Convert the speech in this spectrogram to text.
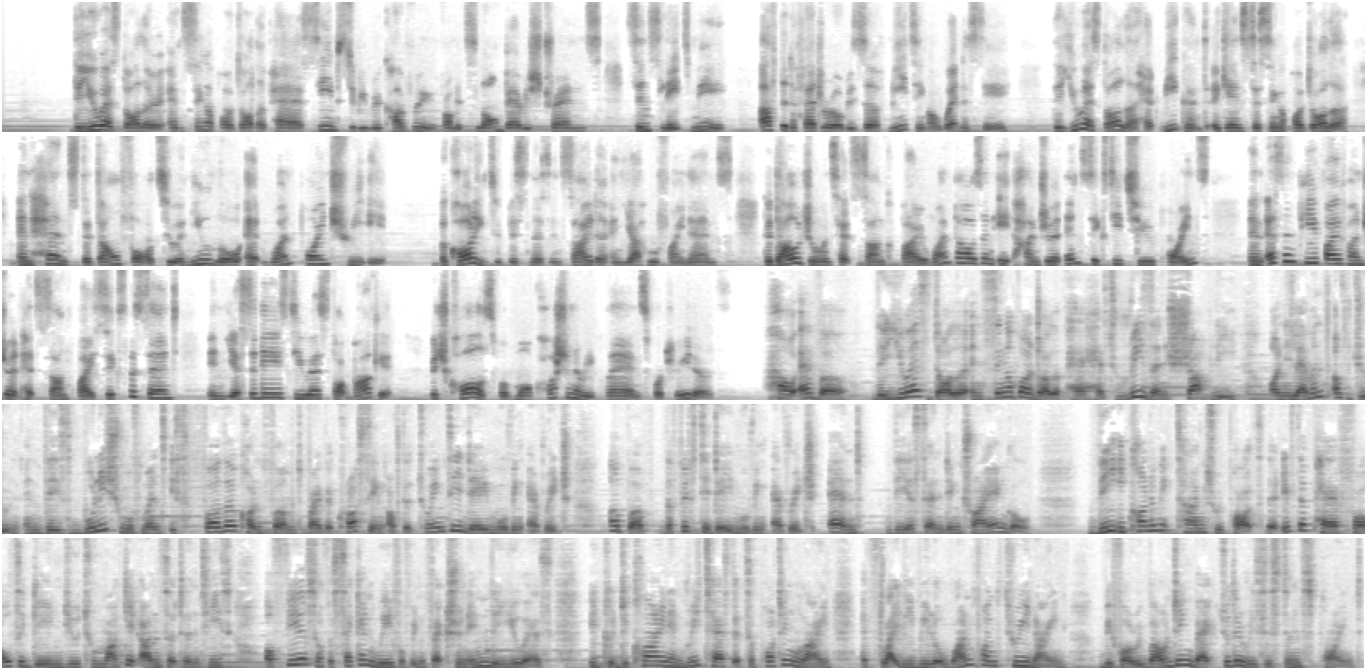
The US dollar and Singapore dollar pair seems to be recovering from its long bearish trends since late May after the Federal Reserve meeting on Wednesday. The US dollar had weakened against the Singapore dollar and hence the downfall to a new low at 1.38. According to Business Insider and Yahoo Finance, the Dow Jones had sunk by 1862 points and S&P 500 had sunk by 6% in yesterday's US stock market, which calls for more cautionary plans for traders. However, the US dollar and Singapore dollar pair has risen sharply on 11th of June and this bullish movement is further confirmed by the crossing of the 20-day moving average above the 50-day moving average and the ascending triangle. The Economic Times reports that if the pair falls again due to market uncertainties or fears of a second wave of infection in the US, it could decline and retest its supporting line at slightly below 1.39 before rebounding back to the resistance point.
